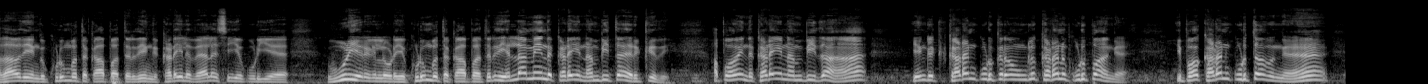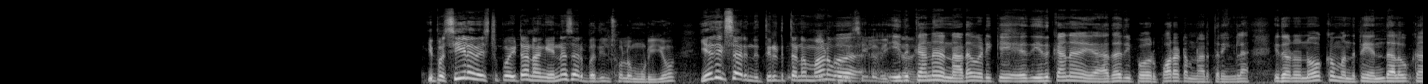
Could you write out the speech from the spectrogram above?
அதாவது எங்கள் குடும்பத்தை காப்பாற்றுறது எங்கள் கடையில் வேலை செய்யக்கூடிய ஊழியர்களுடைய குடும்பத்தை காப்பாற்றுறது எல்லாமே இந்த கடையை நம்பி தான் இருக்குது. அப்போது இந்த கடையை நம்பி தான் எங்களுக்கு கடன் கொடுக்குறவங்களும் கடனை கொடுப்பாங்க. இப்போது கடன் கொடுத்தவங்க இப்போ சீலை வச்சுட்டு போயிட்டா நாங்க என்ன சார் பதில் சொல்ல முடியும்? எதுக்கு சார் இந்த திருட்டுத்தனமான ஒரு சீலை? இதுக்கான நடவடிக்கை இது- இதுக்கான அதாவது இப்போ ஒரு போராட்டம் நடத்துறீங்களா இதோட நோக்கம் வந்துட்டு எந்த அளவுக்கு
